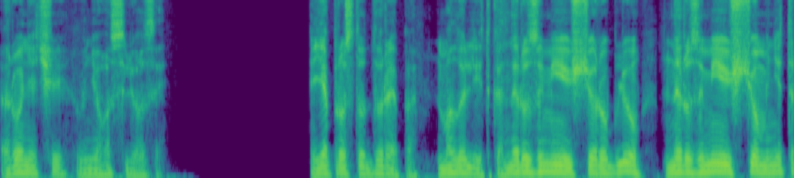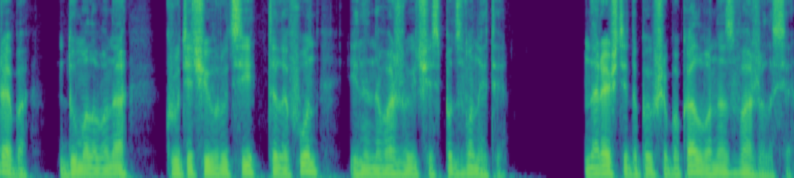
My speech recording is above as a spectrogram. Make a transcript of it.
ронячи в нього сльози. Я просто дурепа, малолітка, не розумію, що роблю, не розумію, що мені треба, думала вона, крутячи в руці телефон і не наважуючись подзвонити. Нарешті, допивши бокал, вона зважилася.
